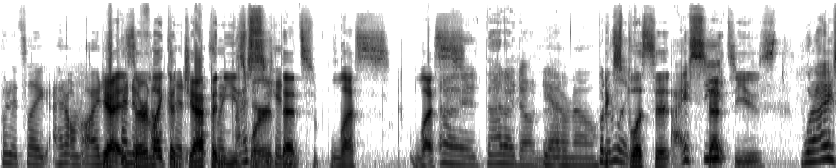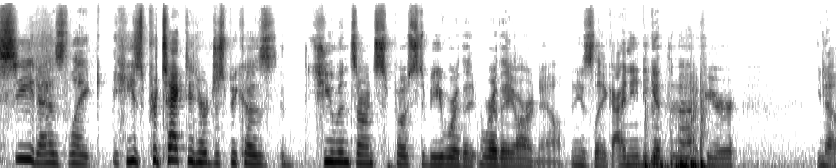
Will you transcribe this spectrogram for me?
But it's like I don't know. I just Yeah, kind is there like a it Japanese like, word akin- that's less less uh, that I don't know. Yeah, I don't know. But like, explicit I see that's it. used? What I see it as like he's protecting her just because humans aren't supposed to be where they where they are now, and he's like, I need to get them out of here. You know,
